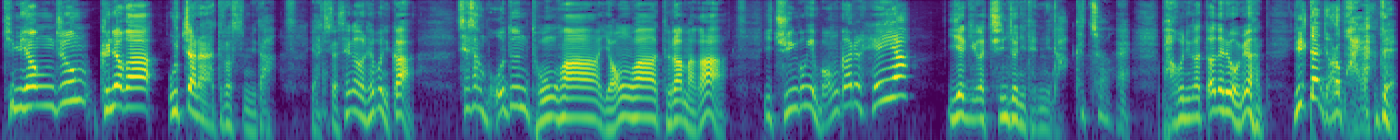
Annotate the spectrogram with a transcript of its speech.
김형중 그녀가 웃잖아. 들었습니다. 야 진짜 생각을 해보니까 세상 모든 동화 영화 드라마가 이 주인공이 뭔가를 해야 이야기가 진전이 됩니다 그쵸. 예, 바구니가 떠내려오면 일단 열어봐야 돼.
